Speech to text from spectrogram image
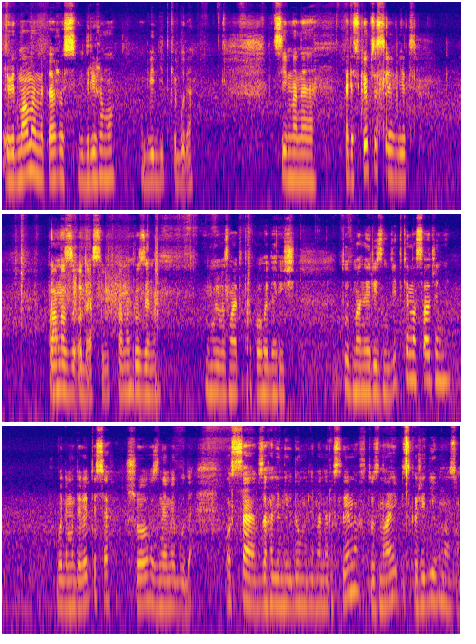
І від мами ми теж ось відріжемо дві дітки буде. Ці в мене перискіопсиси від пана з Одеси, від пана Грузина. Думаю, ви знаєте про кого йде річ. Тут в мене різні дітки насаджені. Будемо дивитися, що з ними буде. Ось це взагалі невідома для мене рослина. Хто знає, підскажіть її в назву.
